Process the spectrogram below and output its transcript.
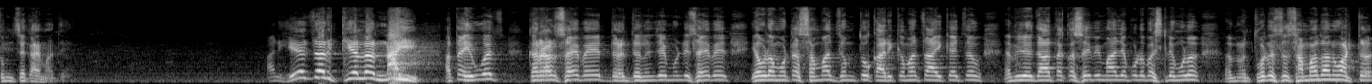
तुमचं काय मत आहे? आणि हे जर केलं नाही आता हे उगाच कराड साहेब आहेत धनंजय मुंडे साहेब आहेत एवढा मोठा समाज जमतो कार्यक्रमाचं ऐकायचं म्हणजे आता कसं बी माझ्या पुढे बसल्यामुळं थोडंसं समाधान वाटतं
